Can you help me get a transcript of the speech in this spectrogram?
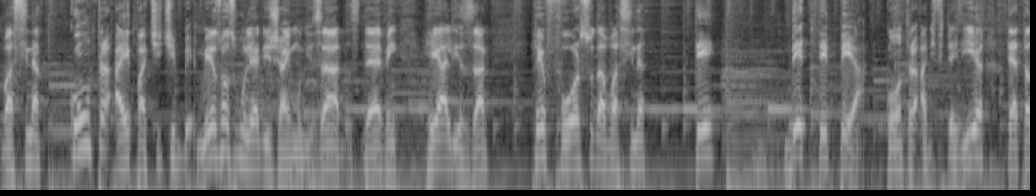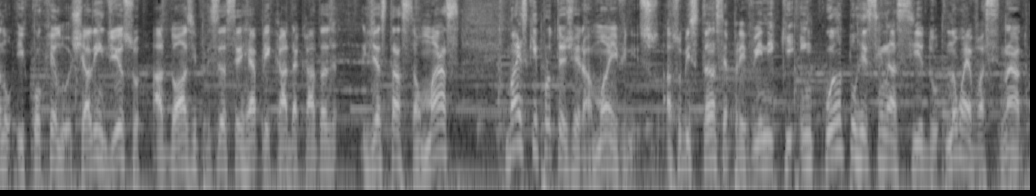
vacina contra a hepatite B. Mesmo as mulheres já imunizadas devem realizar reforço da vacina T DTPA contra a difteria, tétano e coqueluche. Além disso, a dose precisa ser reaplicada a cada gestação. Mas, mais que proteger a mãe, Vinícius, a substância previne que enquanto o recém-nascido não é vacinado,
